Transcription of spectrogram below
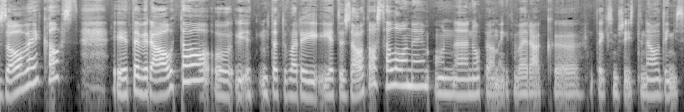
zooveikals. Ja tev ir auto, tad tu vari iet uz autosaloniem un nopelnīt vairāk teiksim, šīs te naudiņas.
